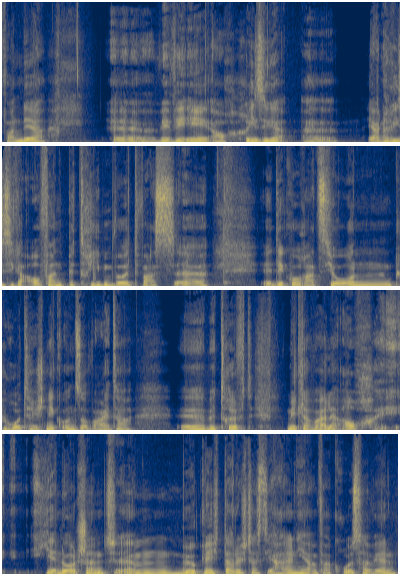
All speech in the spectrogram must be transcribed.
von der äh, WWE auch riesige äh, ja ein riesiger Aufwand betrieben wird, was äh, Dekoration, Pyrotechnik und so weiter äh, betrifft. Mittlerweile auch hier in Deutschland ähm, möglich, dadurch, dass die Hallen hier einfach größer werden.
